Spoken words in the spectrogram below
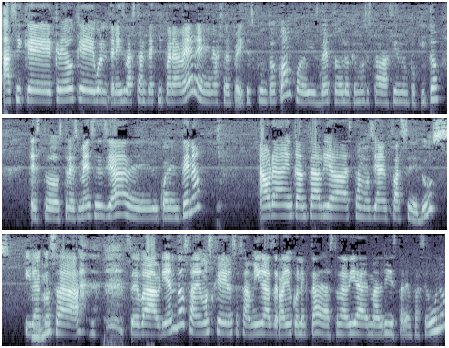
Así que creo que bueno tenéis bastante aquí para ver en hacerperices.com podéis ver todo lo que hemos estado haciendo un poquito estos tres meses ya de, de cuarentena. Ahora en Cantabria estamos ya en fase 2 y la cosa se va abriendo. Sabemos que nuestras amigas de Radio Conectadas todavía en Madrid están en fase 1.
